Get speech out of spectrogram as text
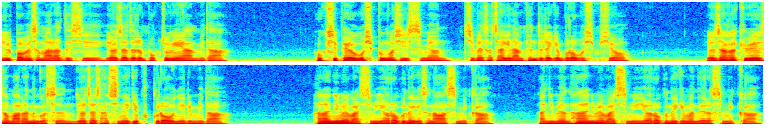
율법에서 말하듯이 여자들은 복종해야 합니다. 혹시 배우고 싶은 것이 있으면 집에서 자기 남편들에게 물어보십시오. 여자가 교회에서 말하는 것은 여자 자신에게 부끄러운 일입니다. 하나님의 말씀이 여러분에게서 나왔습니까? 아니면 하나님의 말씀이 여러분에게만 내렸습니까?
